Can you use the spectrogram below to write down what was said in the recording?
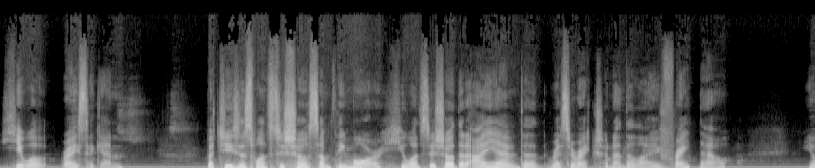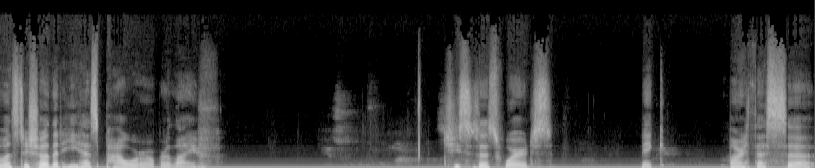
he will rise again. But Jesus wants to show something more. He wants to show that I am the resurrection and the life right now. He wants to show that he has power over life. Jesus' words make Martha's uh,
